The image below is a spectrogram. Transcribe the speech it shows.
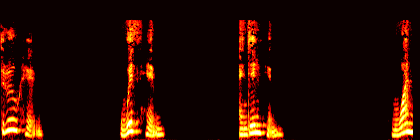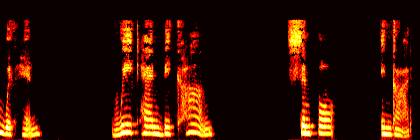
through him, with him, and in him, one with him, we can become simple in God.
